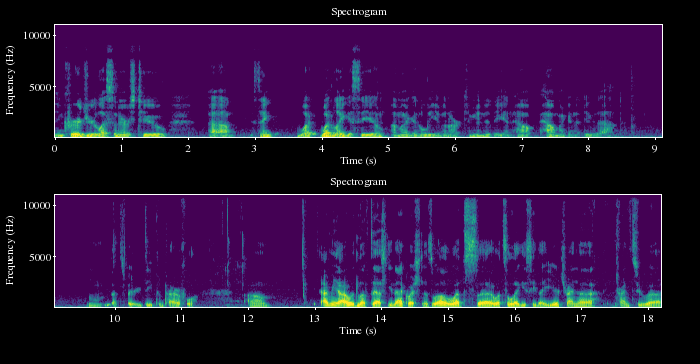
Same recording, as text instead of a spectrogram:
encourage your listeners to uh, think what what legacy am, am I going to leave in our community, and how how am I going to do that? Mm, that's very deep and powerful. Um, I mean, I would love to ask you that question as well. What's uh, what's a legacy that you're trying to trying to uh,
